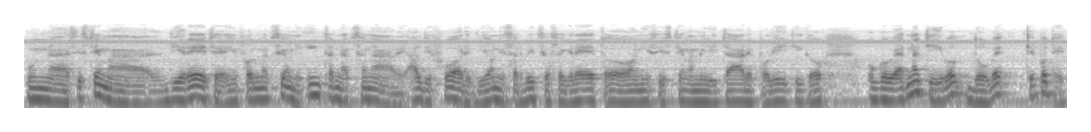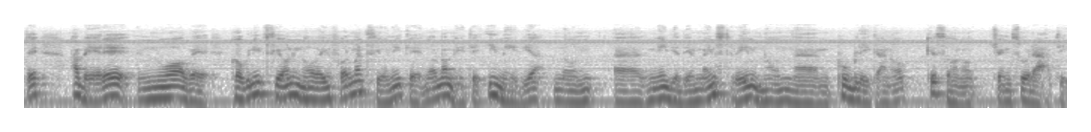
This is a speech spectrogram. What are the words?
un sistema di rete e informazioni internazionali al di fuori di ogni servizio segreto, ogni sistema militare, politico o governativo dove potete avere nuove cognizioni, nuove informazioni che normalmente i media, non, eh, media del mainstream non eh, pubblicano, che sono censurati.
